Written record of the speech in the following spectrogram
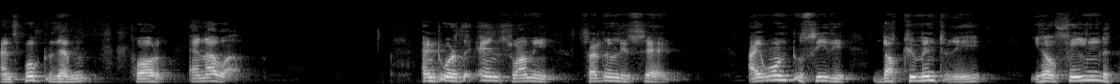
and spoke to them for an hour. And towards the end, Swami suddenly said, I want to see the documentary you have filmed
